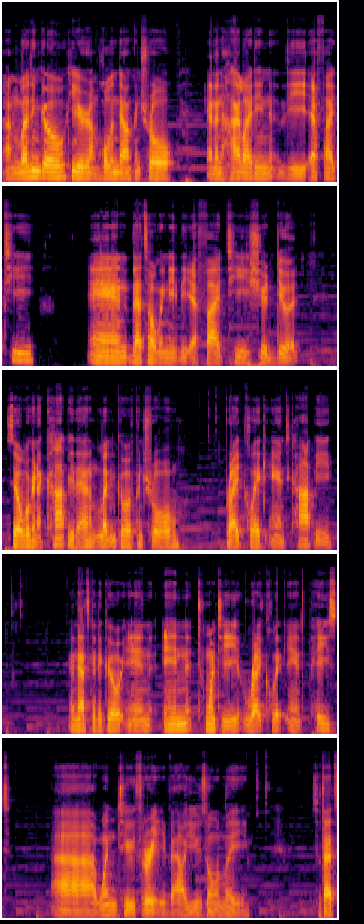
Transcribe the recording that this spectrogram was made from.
I'm letting go here. I'm holding down control and then highlighting the FIT and that's all we need. The FIT should do it. So we're going to copy that. I'm letting go of control, right click and copy and that's going to go in N20, right click and paste, uh, one, two, three, values only. So that's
